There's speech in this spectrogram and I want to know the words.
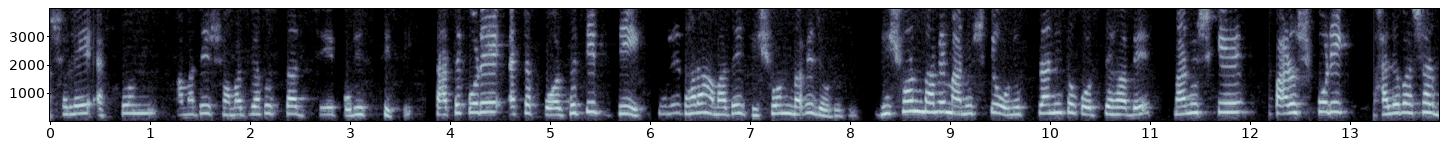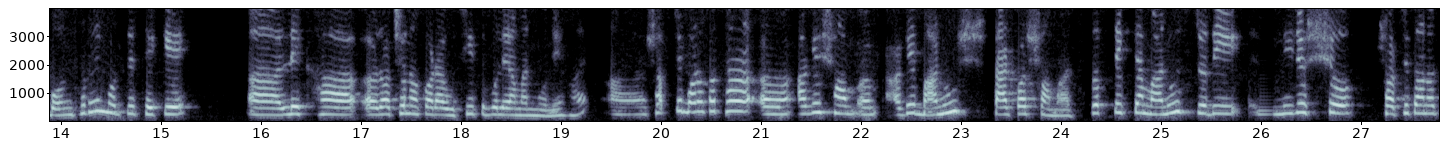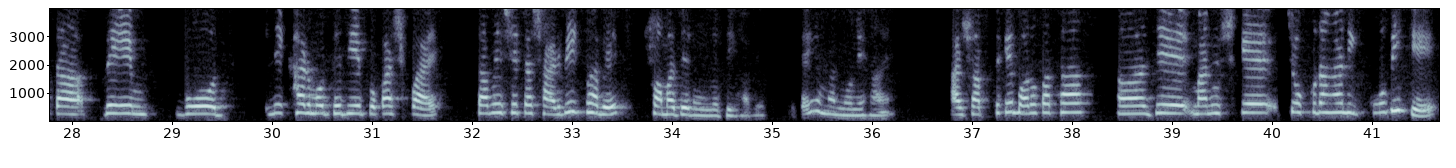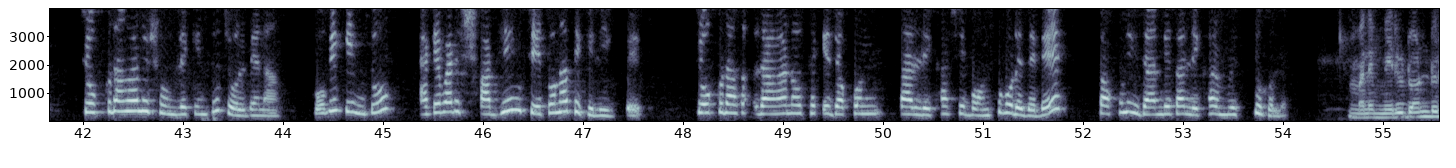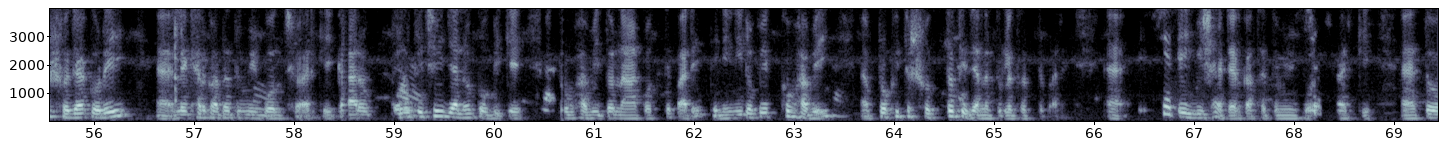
আসলে এখন আমাদের সমাজ ব্যবস্থার যে পরিস্থিতি, তাতে করে একটা পজিটিভ দিক তুলে ধরা আমাদের ভীষণভাবে জরুরি। ভীষণভাবে মানুষকে অনুপ্রাণিত করতে হবে। মানুষকে পারস্পরিক ভালোবাসার বন্ধনের মধ্যে থেকে লেখা, রচনা করা উচিত বলে আমার মনে হয়। সবচেয়ে বড় কথা আগে আগে মানুষ, তারপর সমাজ। প্রত্যেকটা মানুষ যদি নিজস্ব সচেতনতা, প্রেম, বোধ, লেখার মধ্যে দিয়ে প্রকাশ পায়, তবে সেটা সার্বিকভাবে সমাজের উন্নতি হবে। এটাই আমার মনে হয়। আর সব থেকে বড় কথা যে মানুষকে চোখ রাঙানি কবিকে চোখ রাঙানো শুনলে কিন্তু চলবে না। কবি কিন্তু একেবারে স্বাধীন চেতনা থেকে লিখবে। চোখ রাঙানো থেকে যখন তার লেখা সে বন্ধ করে দেবে তখনই জানবে তার লেখার মৃত্যু হলো। মানে মেরুদণ্ড সোজা করেই লেখার কথা তুমি বলছো আর কি। কারও কোনো হ্যাঁ। কিছুই যেন কবিকে প্রভাবিত না করতে পারে তিনি নিরপেক্ষ ভাবেই হ্যাঁ। প্রকৃত সত্যকে যেন তুলে ধরতে পারে। এই বিষয়টার কথা তুমি বলছো আর কি। তো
